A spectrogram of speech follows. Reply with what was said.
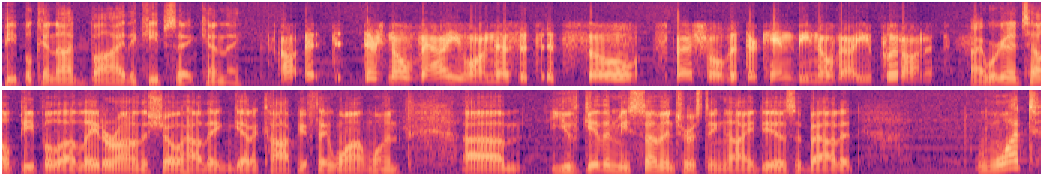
People cannot buy the keepsake, can they? oh, it, there's no value on this. It's it's so special that there can be no value put on it. All right, we're going to tell people uh, later on in the show how they can get a copy if they want one. Um, you've given me some interesting ideas about it. What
